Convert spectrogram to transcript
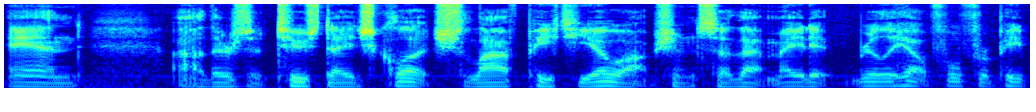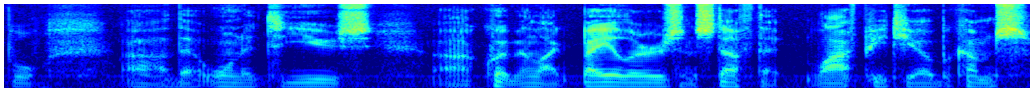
and uh, there's a two-stage clutch live PTO option, so that made it really helpful for people uh, that wanted to use uh, equipment like balers and stuff that live PTO becomes,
